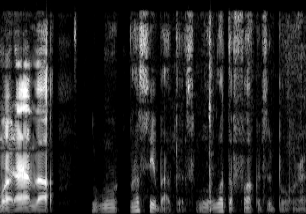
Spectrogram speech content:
Whatever. let's see about this. What the fuck is a bull, right?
